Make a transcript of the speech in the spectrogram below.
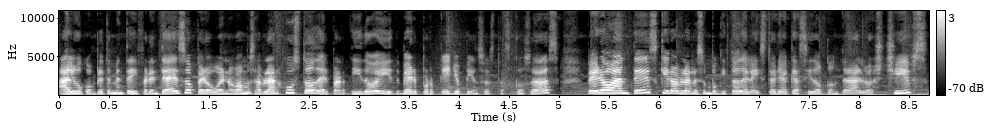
algo completamente diferente a eso, pero bueno, vamos a hablar justo del partido y ver por qué yo pienso estas cosas. Pero antes quiero hablarles un poquito de la historia que ha sido contra los Chiefs.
